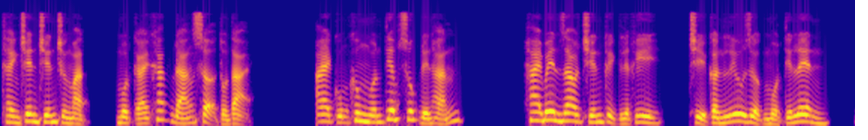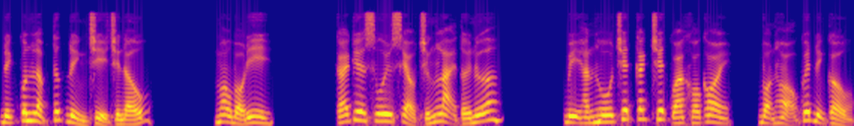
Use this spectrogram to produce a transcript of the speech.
thành trên chiến trường mặt, một cái khác đáng sợ tồn tại. Ai cũng không muốn tiếp xúc đến hắn. Hai bên giao chiến kịch liệt khi, chỉ cần lưu dược một tiến lên, địch quân lập tức đình chỉ chiến đấu. Mau bỏ đi. Cái kia xui xẻo trứng lại tới nữa. Bị hắn hô chết cách chết quá khó coi, bọn họ quyết định cầu.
